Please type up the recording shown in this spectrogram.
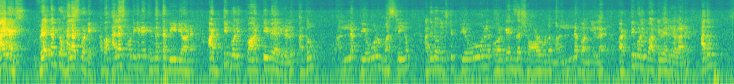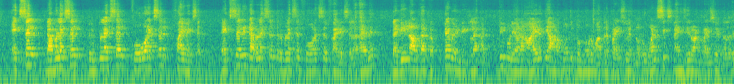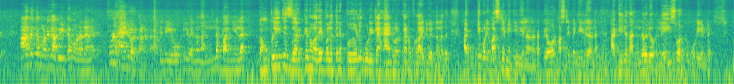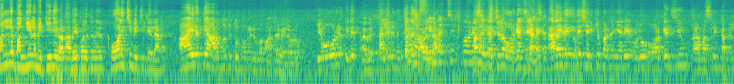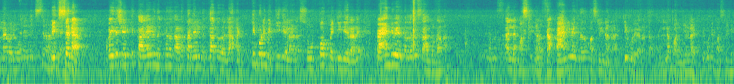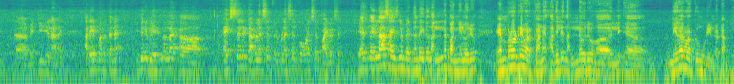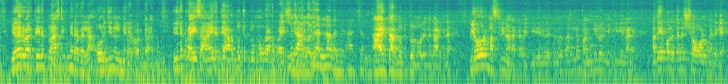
Hi guys welcome to Hala spotting അപ്പൊ ഹലാ സ്പോട്ടിങ്ങിന്റെ ഇന്നത്തെ video ആണ് അടിപൊളി പാർട്ടി വെയറുകൾ അതും നല്ല പ്യൂർ മസ്ലിനും അതിനൊന്നിച്ചിട്ട് പ്യൂർ ഓർഗൻസ ഷോളുള്ള നല്ല ഭംഗിയുള്ള അടിപൊളി പാർട്ടി വെയറുകളാണ് അതും XL double XL triple XL four XL five XL XL double XL triple XL four XL five XL അതായത് തടിയുള്ള ആൾക്കാർക്കൊക്കെ വേണ്ടിയിട്ടുള്ള അടിപൊളിയാണ്. ആയിരത്തി അറുന്നൂറ്റി തൊണ്ണൂറ് മാത്രമേ പ്രൈസ് വരുന്നുള്ളൂ. വൺ സിക്സ് നയൻ സീറോ ആണ് പ്രൈസ് വരുന്നത് ആദ്യത്തെ മോഡൽ അബീട്ട മോഡലാണ് ഫുൾ ഹാൻഡ് വർക്ക് ആണ് കേട്ടോ. അതിന്റെ യോക്കിൽ വരുന്ന നല്ല ഭംഗിയുള്ള കംപ്ലീറ്റ് ജെർക്കനും അതേപോലെ തന്നെ പേളും കൂടിയിട്ടുള്ള ഹാൻഡ് വർക്കാണ് ഫുൾ ആയിട്ട് വരുന്നത് അടിപൊളി മസ്ലിം മെറ്റീരിയൽ ആണ് കേട്ടോ. പ്യോർ മസ്ലിം മെറ്റീരിയൽ ആണ്. അടിയിൽ നല്ലൊരു ലേസ് വർക്ക് കൂടിയുണ്ട്. നല്ല ഭംഗിയുള്ള മെറ്റീരിയലാണ് അതേപോലെ തന്നെ ക്വാളിറ്റി മെറ്റീരിയലാണ് ആയിരത്തി അറുന്നൂറ്റി തൊണ്ണൂറ് രൂപ മാത്രമേ വിലയുള്ളൂ. പ്യൂർ ഇത് തലയിൽ നിൽക്കാത്ത ഷോളല്ല മസ്ലിൻ ടച്ചുള്ള ഓർഗൻസിയാണ് അതായത് ഇത് ശരിക്കും പറഞ്ഞു കഴിഞ്ഞാൽ ഒരു ഓർഗൻസിയും മസ്ലിൻ തമ്മിലുള്ള ഒരു. മിക്സഡ് ആണ്. അപ്പൊ ഇത് ശരിക്കും തലയിൽ നിൽക്കുന്നതാണ് തലയിൽ നിൽക്കാത്തതല്ല. അടിപൊളി മെറ്റീരിയൽ ആണ് സൂപ്പർ മെറ്റീരിയൽ ആണ്. പാന്റ് വരുന്നുള്ളത് സാന്ത്വനാണ് അല്ല മസ്ലിൻ ആണ് കേട്ടോ പാന്റ് വരുന്നത് മസ്ലിൻ ആണ്. അടിപൊളിയാണ് കേട്ടോ നല്ല ഭംഗിയുള്ള അടിപൊളി മസ്ലിൻ മെറ്റീരിയൽ ആണ്. അതേപോലെ തന്നെ ഇതിൽ വരുന്നുള്ള XL double XL triple XL four XL five XL എല്ലാ സൈസിലും വരുന്നുണ്ട്. ഇത് നല്ല ഭംഗിയുള്ള ഒരു എംബ്രോയിഡറി വർക്കാണ് അതിൽ നല്ലൊരു മിറർ വർക്കും കൂടി ഉണ്ട് കേട്ടോ. മിറർ വർക്ക് ഇത് പ്ലാസ്റ്റിക് മിറർ അല്ല ഒറിജിനൽ മിറർ വർക്കാണ് ഇതിന്റെ പ്രൈസ് ആയിരത്തി അറുന്നൂറ്റി തൊണ്ണൂറാണ് പ്രൈസ് ആയിരത്തി അറുന്നൂറ്റി തൊണ്ണൂറ് എന്ന് കാണിക്കുന്നത്. പ്യൂർ മസ്ലിൻ ആണ് കേട്ടോ മെറ്റീരിയൽ വരുന്നത്. നല്ല ഭംഗിയുള്ള ഒരു മെറ്റീരിയൽ ആണ്. അതേപോലെ തന്നെ ഷോളും കണ്ടില്ലേ?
